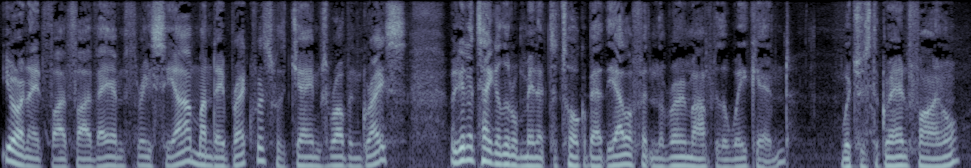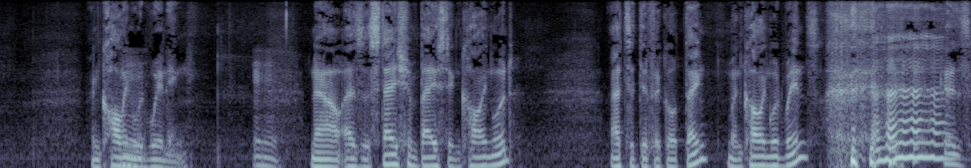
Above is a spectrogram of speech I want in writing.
You're on 855 AM 3CR, Monday Breakfast with James, Rob, and Grace. We're going to take a little minute to talk about the elephant in the room after the weekend, which was the grand final and Collingwood Mm. winning. Mhm. Now, as a station based in Collingwood, that's a difficult thing when Collingwood wins because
